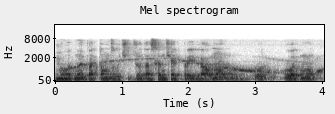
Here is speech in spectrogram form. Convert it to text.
Ну, вот, ну и потом звучит Джо Дассен, человек проиграл. Ну, вот, ну,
